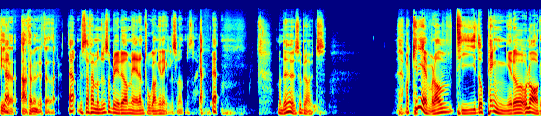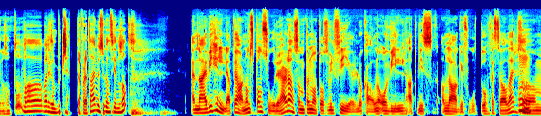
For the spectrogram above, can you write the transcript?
Fire, ja. 500 til det der. Ja, Hvis det er 500, så blir det da mer enn to ganger det seg. Ja. Men det høres jo bra ut. Hva krever det av tid og penger å, å lage noe sånt? Hva, hva er liksom budsjettet for dette her, hvis du kan si noe sånt? Nå er vi heldige at vi har noen sponsorer her da, som på en måte også vil frigjøre lokalene og vil at vi skal lage fotofestival der. Så eh,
